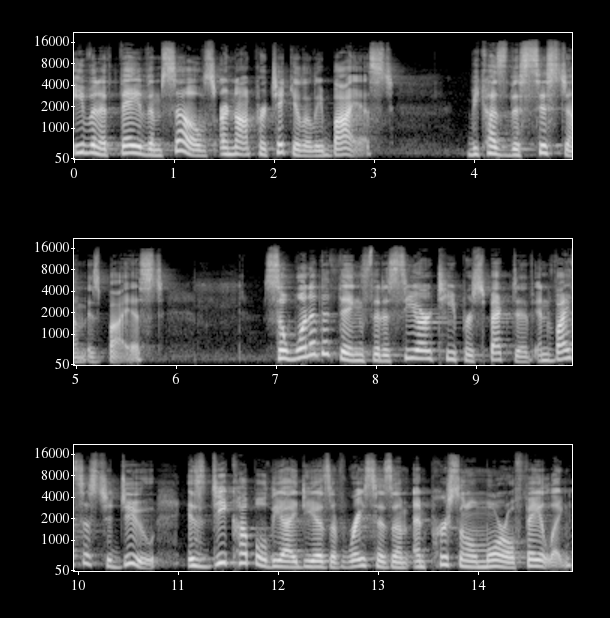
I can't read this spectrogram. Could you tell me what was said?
even if they themselves are not particularly biased, because the system is biased. So, one of the things that a CRT perspective invites us to do is decouple the ideas of racism and personal moral failing.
